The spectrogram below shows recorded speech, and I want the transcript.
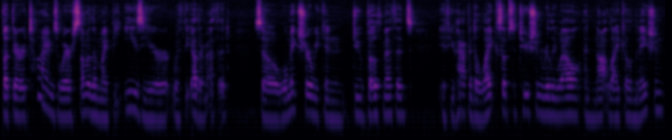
but there are times where some of them might be easier with the other method. So we'll make sure we can do both methods. If you happen to like substitution really well and not like elimination,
